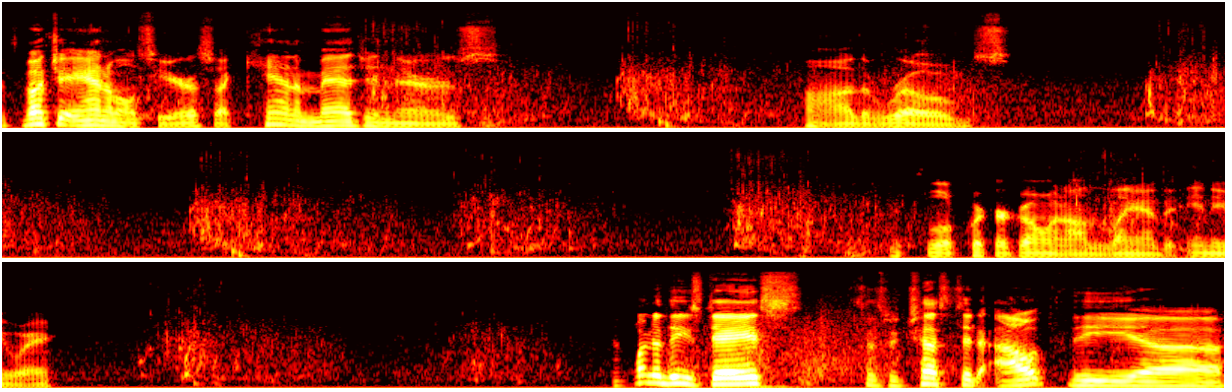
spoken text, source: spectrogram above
There's a bunch of animals here, so I can't imagine there's uh, the rogues. It's a little quicker going on land anyway. One of these days, since we tested out the uh,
